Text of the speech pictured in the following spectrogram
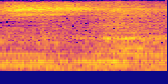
love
